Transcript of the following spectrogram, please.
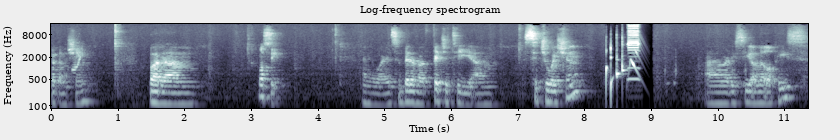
with a machine. But um, we'll see. Anyway, it's a bit of a fidgety um, situation. I already see a little piece.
